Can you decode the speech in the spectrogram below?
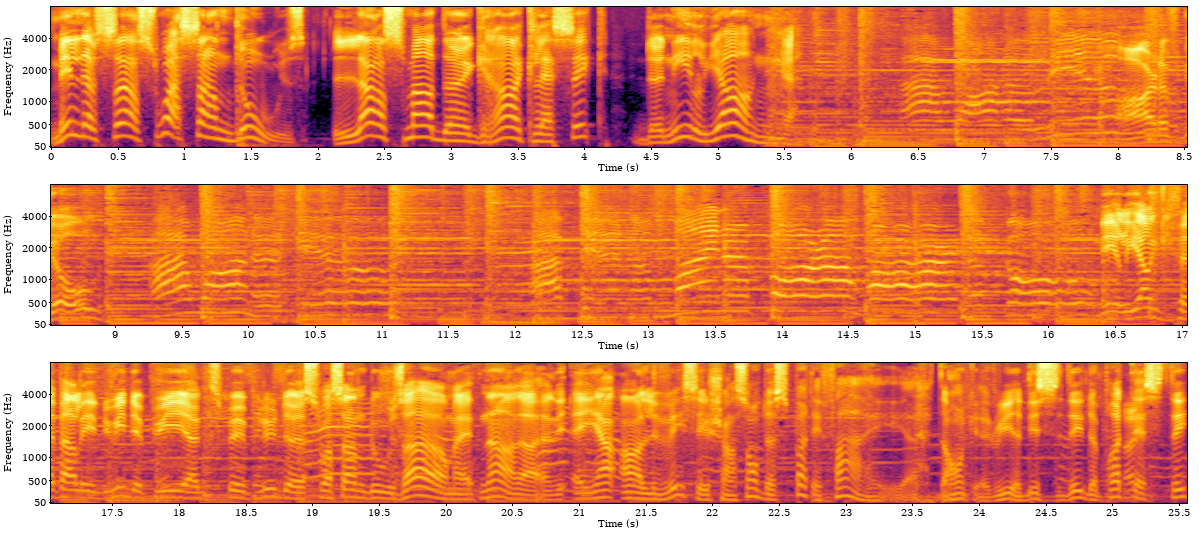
1972, lancement d'un grand classique de Neil Young. I wanna live, Heart of Gold. I Neil Young qui fait parler de lui depuis un petit peu plus de 72 heures maintenant, euh, ayant enlevé ses chansons de Spotify. Donc, lui a décidé de protester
